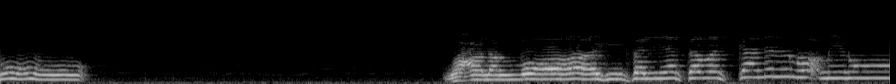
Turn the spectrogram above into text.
هو. وعلى الله فليتوكل المؤمنون.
